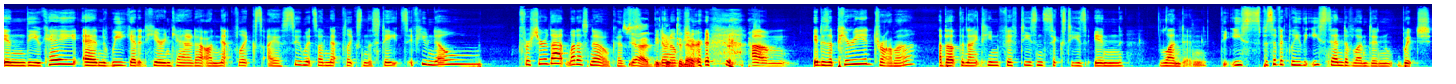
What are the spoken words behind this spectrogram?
in the UK, and we get it here in Canada on Netflix. I assume it's on Netflix in the States. If you know for sure that, let us know because Yeah, we don't know for to sure. um, it is a period drama about the 1950s and 60s in London, the east, specifically the East End of London, which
